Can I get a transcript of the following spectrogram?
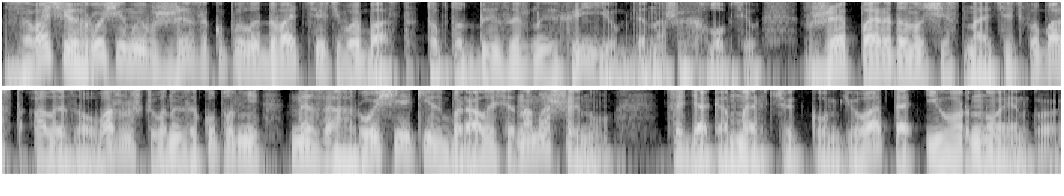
За ваші гроші ми вже закупили 20 вебаст, тобто дизельних грійок для наших хлопців. Вже передано 16 вебаст, але зауважу, що вони закуплені не за гроші, які збиралися на машину. Це дяка Мерчик.com.ua та Ігор Ноєнко.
